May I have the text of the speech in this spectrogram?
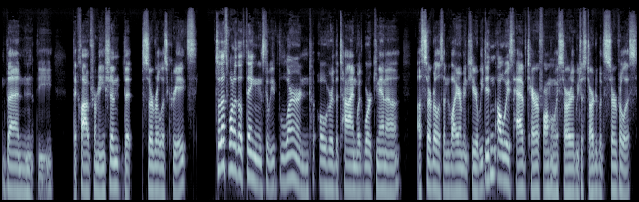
than the the CloudFormation that serverless creates. So that's one of the things that we've learned over the time with working in a, a serverless environment here. We didn't always have Terraform when we started. We just started with serverless.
